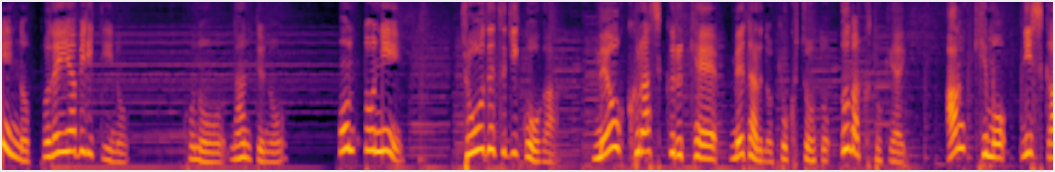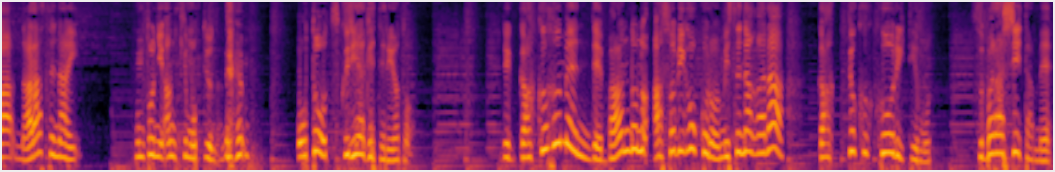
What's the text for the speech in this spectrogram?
人のプレイアビリティの、この、なんていうの？本当に超絶技巧がネオクラシクル系メタルの曲調とうまく溶け合い、暗肝にしかならせない、本当に暗肝って言うんだね音を作り上げてるよと。で、楽譜面でバンドの遊び心を見せながら、楽曲クオリティも素晴らしいため、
